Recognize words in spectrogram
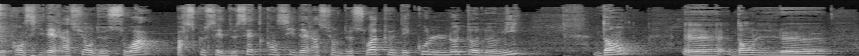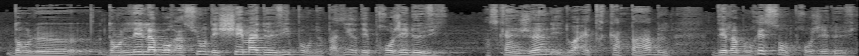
de considération de soi, parce que c'est de cette considération de soi que découle l'autonomie dans, euh, l'élaboration des schémas de vie, pour ne pas dire des projets de vie. Parce qu'un jeune, il doit être capable d'élaborer son projet de vie.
